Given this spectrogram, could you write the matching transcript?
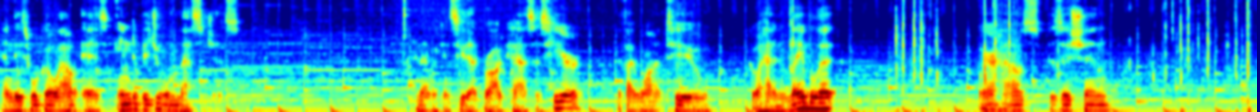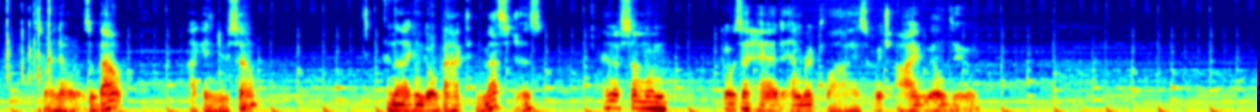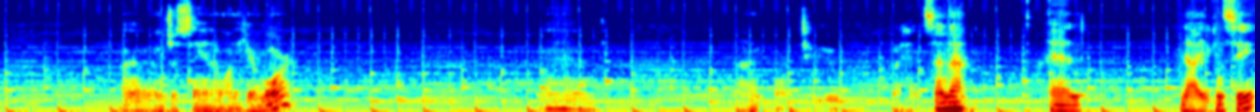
And these will go out as individual messages. And then we can see that broadcast is here. If I want to go ahead and label it, warehouse position, so I know what it was about, I can do so. And then I can go back to the messages and if someone goes ahead and replies, which I will do, I'm just saying I want to hear more. And I'm going to go ahead and send that. And now you can see,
